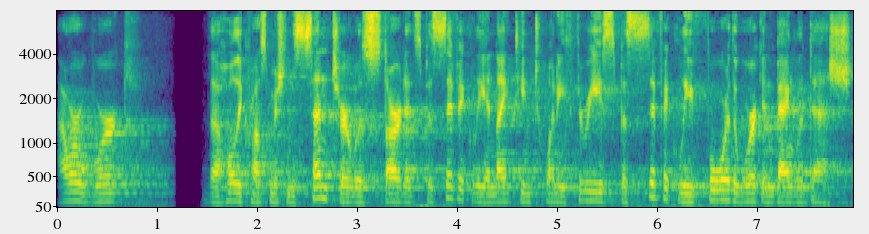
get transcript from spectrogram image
Our work, the Holy Cross Mission Center, was started specifically in 1923, specifically for the work in Bangladesh.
